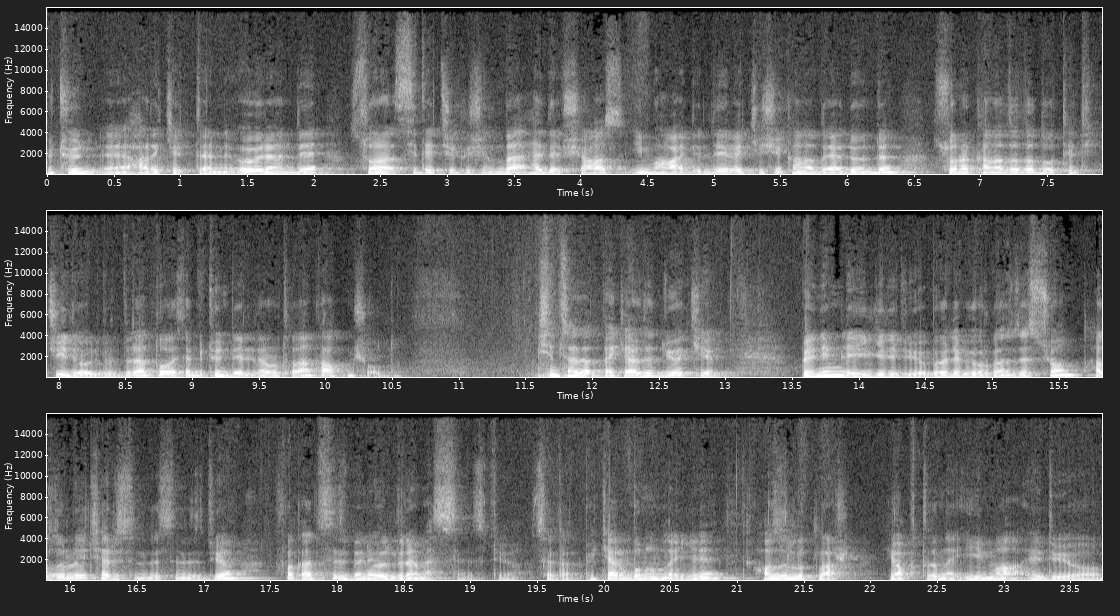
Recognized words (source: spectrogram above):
Bütün e, hareketlerini öğrendi. Sonra site çıkışında hedef şahıs imha edildi ve kişi Kanada'ya döndü. Sonra Kanada'da da o tetikçiyi de öldürdüler. Dolayısıyla bütün deliller ortadan kalkmış oldu. Şimdi Sedat Peker de diyor ki benimle ilgili diyor böyle bir organizasyon hazırlığı içerisindesiniz diyor. Fakat siz beni öldüremezsiniz diyor. Sedat Peker bununla ilgili hazırlıklar yaptığını ima ediyor.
